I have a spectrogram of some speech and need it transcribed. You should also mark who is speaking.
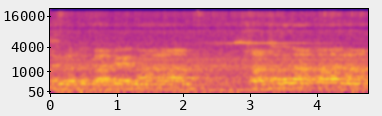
Speaker 1: ਸਿਮਰਤ ਕਰੇ ਨਾਮ ਸਭ ਸਦਾ ਤਾਰਾ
